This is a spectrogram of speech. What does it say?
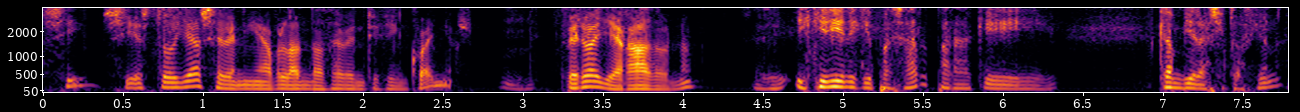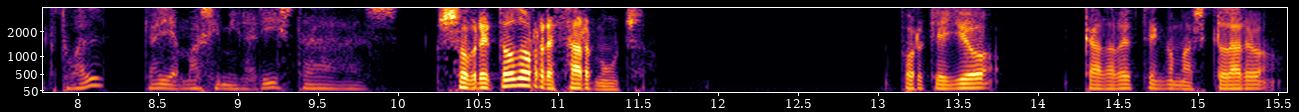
Sí, sí, esto ya se venía hablando hace 25 años, pero ha llegado, ¿no? ¿Y qué tiene que pasar para que cambie la situación actual? Que haya más seminaristas. Sobre todo rezar mucho porque yo cada vez tengo más claro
